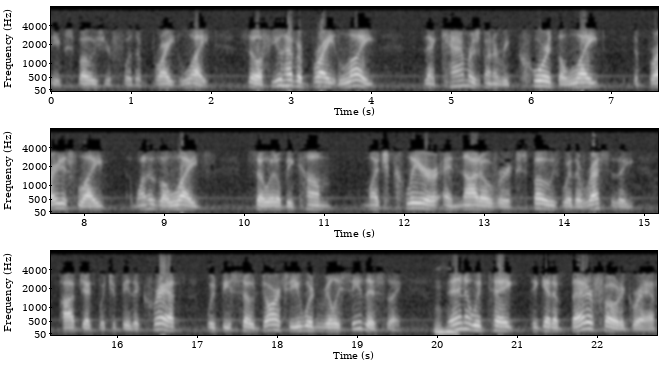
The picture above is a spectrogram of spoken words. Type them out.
the exposure for the bright light. So if you have a bright light, that camera is going to record the light, the brightest light, one of the lights, so it'll become much clearer and not overexposed, where the rest of the object, which would be the craft, would be so dark so you wouldn't really see this thing. Mm-hmm. Then it would take, to get a better photograph,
